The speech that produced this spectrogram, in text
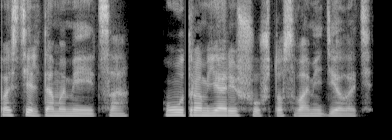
Постель там имеется. Утром я решу, что с вами делать».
